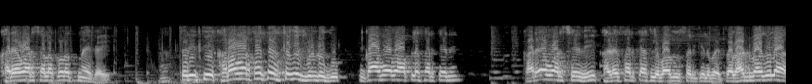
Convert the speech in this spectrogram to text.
खऱ्या वारसाला कळत नाही काही. तरी ते खरा वारसा त्या त्याला झेंडू तू. का बाबा आपल्यासारख्याने? खऱ्या वारशाने खऱ्यासारखे असले बाजू केले पाहिजे. चला हट बाजूला.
